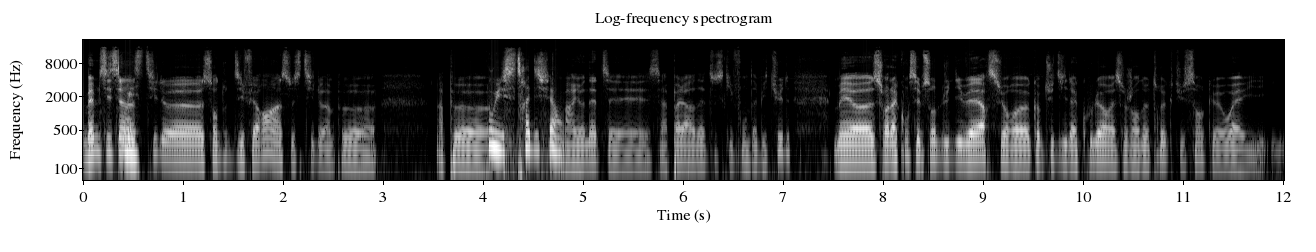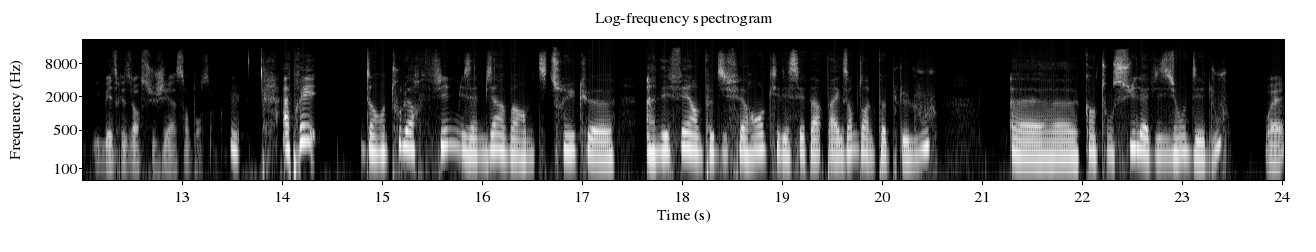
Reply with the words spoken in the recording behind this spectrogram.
Même si c'est un style euh, sans doute différent, hein, ce style un peu. euh, un peu euh, Oui, c'est très différent. marionnette, ça a pas l'air d'être ce qu'ils font d'habitude. Mais sur la conception de l'univers, sur, comme tu dis, la couleur et ce genre de trucs, tu sens que, ouais, ils, ils maîtrisent leur sujet à 100%. quoi. Après, dans tous leurs films, ils aiment bien avoir un petit truc, un effet un peu différent qui les sépare. Par exemple, dans Le Peuple Loup, euh, quand on suit la vision des loups, Ouais.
